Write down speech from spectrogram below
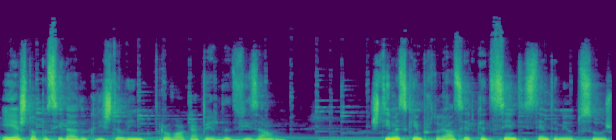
É esta opacidade do cristalino que provoca a perda de visão. Estima-se que em Portugal cerca de 170 mil pessoas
